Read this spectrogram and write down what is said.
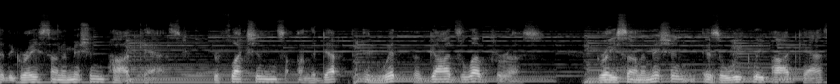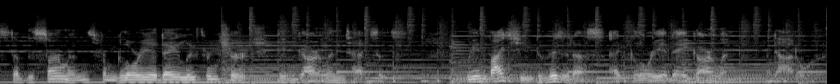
to the Grace on a Mission podcast, reflections on the depth and width of God's love for us. Grace on a Mission is a weekly podcast of the sermons from Gloria Dei Lutheran Church in Garland, Texas. We invite you to visit us at gloriadeigarland.org.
